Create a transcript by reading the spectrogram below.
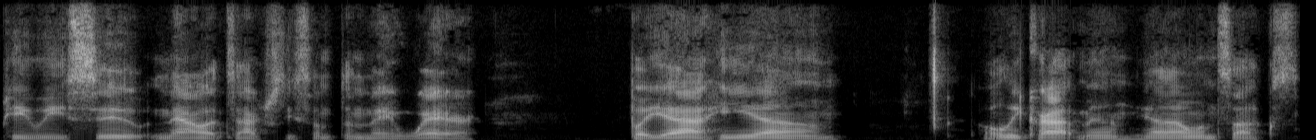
Pee Wee suit. Now it's actually something they wear. But yeah, he um holy crap, man. Yeah, that one sucks.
